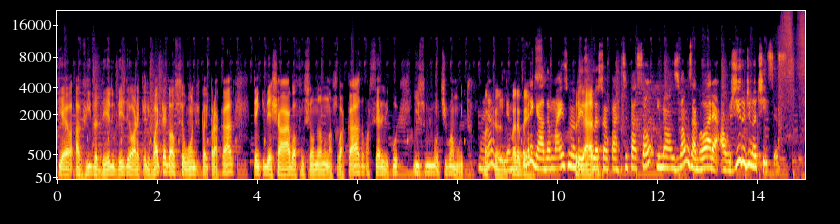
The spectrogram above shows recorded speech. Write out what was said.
que é a vida dele, desde a hora que ele vai pegar o seu ônibus para ir para casa, tem que deixar a água funcionando na sua casa, uma série de coisas. Isso me motiva muito. Maravilha, Bacana, muito obrigada mais uma Obrigado. vez pela sua participação e nós vamos agora ao giro de notícias.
